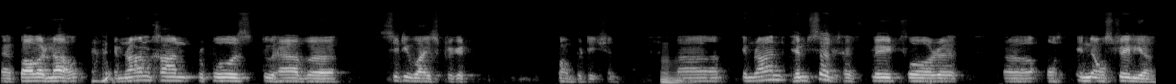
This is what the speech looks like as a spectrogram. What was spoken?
uh, power now, Imran Khan proposed to have a city-wise cricket competition. Mm-hmm. Uh, Imran himself has played for uh, uh, in Australia.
